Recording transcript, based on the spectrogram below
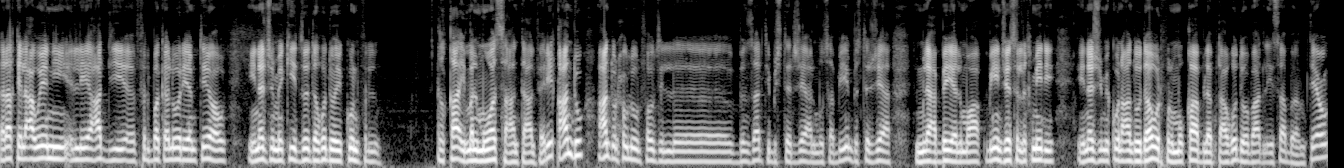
راقي العواني اللي يعدي آه، في البكالوريا نتاعو ينجم أكيد زاد غدوة يكون في ال- القائمة الموسعة نتاع الفريق. عنده عنده الحلول فوزي بنزرتي باسترجاع المصابين باسترجاع الملاعبية المعاقبين. جاسر الخميري ينجم يكون عنده دور في المقابلة نتاع غدوة بعد الإصابة نتاعو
